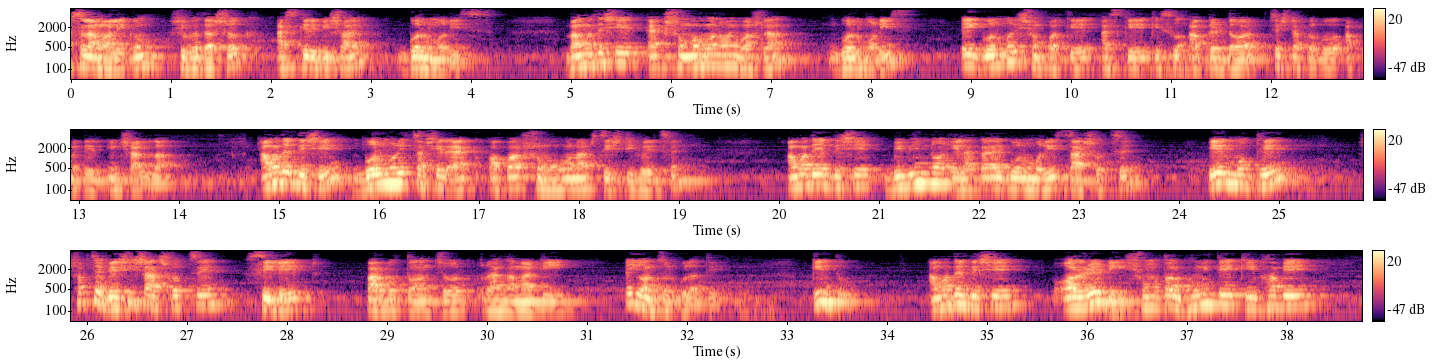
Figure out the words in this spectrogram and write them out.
আসসালামু আলাইকুম, শুভ দর্শক। আজকের বিষয় গোলমরিচ। বাংলাদেশের এক সম্ভাবনাময় মশলা, গোলমরিচ। এই গোলমরিচ সম্পর্কে আজকে কিছু আপডেট দেওয়ার চেষ্টা করব আপনাদের ইনশাল্লাহ আমাদের দেশে গোলমরিচ চাষের এক অপার সম্ভাবনার সৃষ্টি হয়েছে। আমাদের দেশে বিভিন্ন এলাকায় গোলমরিচ চাষ হচ্ছে। এর মধ্যে সবচেয়ে বেশি চাষ হচ্ছে সিলেট পার্বত্য অঞ্চল রাঙ্গামাটি এই অঞ্চলগুলোতে। কিন্তু আমাদের দেশে অলরেডি সমতল ভূমিতে কীভাবে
